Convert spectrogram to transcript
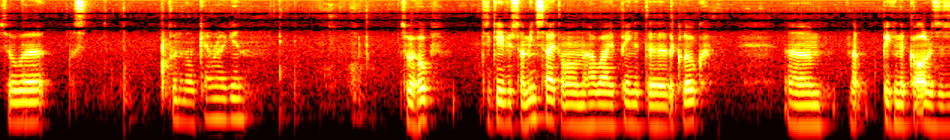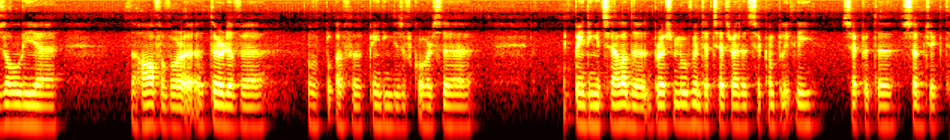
So uh, let's put them on camera again. So I hope this gave you some insight on how I painted the, the cloak. Um, now picking the colors is only uh, the half of or a third of uh, of, of uh, painting this of course uh, painting itself the brush movement etc that's a completely separate uh, subject.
